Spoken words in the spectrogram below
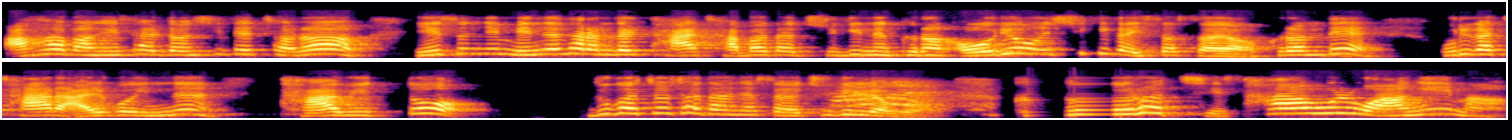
아하방이 살던 시대처럼 예수님 믿는 사람들 다 잡아다 죽이는 그런 어려운 시기가 있었어요. 그런데 우리가 잘 알고 있는 다윗도 누가 쫓아다녔어요? 죽이려고. 그, 그렇지. 사울 왕이 막 아,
